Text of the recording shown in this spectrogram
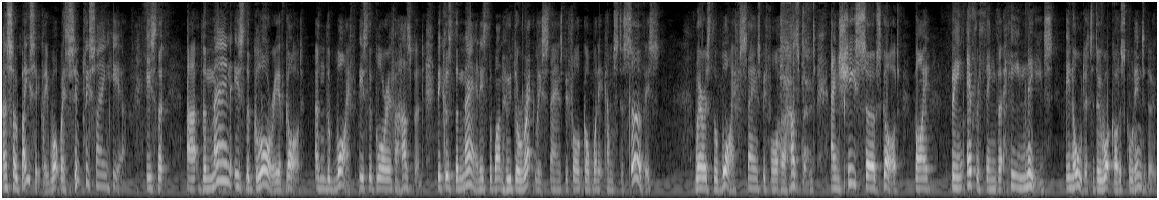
And so basically, what we're simply saying here is that uh, the man is the glory of God and the wife is the glory of her husband because the man is the one who directly stands before God when it comes to service, whereas the wife stands before her husband and she serves God by being everything that he needs in order to do what God has called him to do.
